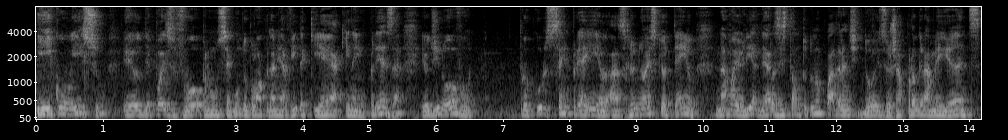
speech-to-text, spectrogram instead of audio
E com isso, eu depois vou para um segundo bloco da minha vida, que é aqui na empresa. Eu, de novo, procuro sempre aí, as reuniões que eu tenho, na maioria delas estão tudo no quadrante 2, eu já programei antes,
